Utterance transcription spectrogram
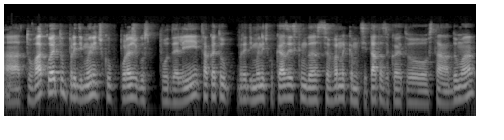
А, това, което преди мъничко, понеже го сподели, това, което преди мъничко каза, искам да се върна към цитата, за който стана дума.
